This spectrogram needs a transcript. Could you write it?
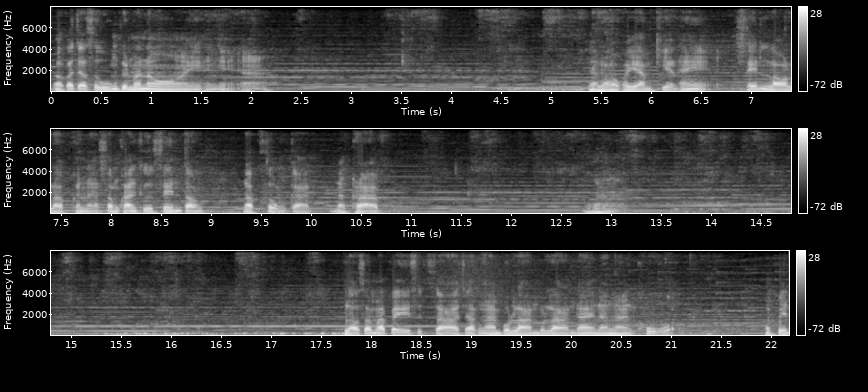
เราก็จะสูงขึ้นมาหน่อยอย่างเงี้ยอ่าแล้วเราพยายามเขียนให้เส้นล้อรับกันนะสำคัญคือเส้นต้องรับส่งกันนะครับเราสามารถไปศึกษาจากงานโบราณโบราณได้นะงานครูอะ มาเป็น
